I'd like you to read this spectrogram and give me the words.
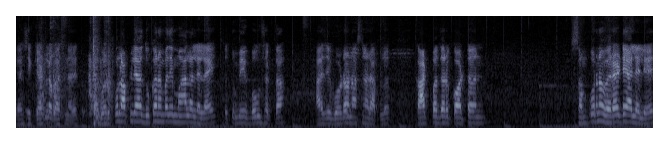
हे असे कॅटलॉग असणार आहेत. भरपूर आपल्या दुकानामध्ये माल आलेला आहे. तर तुम्ही एक बघू शकता. हा जे गोडाऊन असणार आहे आपलं काठपदर कॉटन संपूर्ण व्हरायटी आलेली आहे.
